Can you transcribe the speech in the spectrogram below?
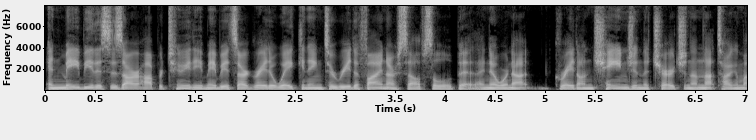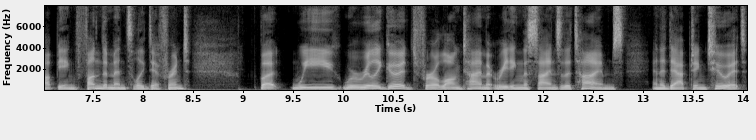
And maybe this is our opportunity. Maybe it's our great awakening to redefine ourselves a little bit. I know we're not great on change in the church, and I'm not talking about being fundamentally different, but we were really good for a long time at reading the signs of the times and adapting to it.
